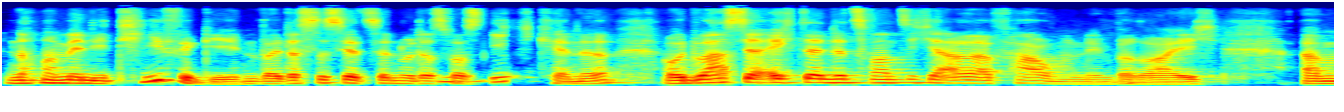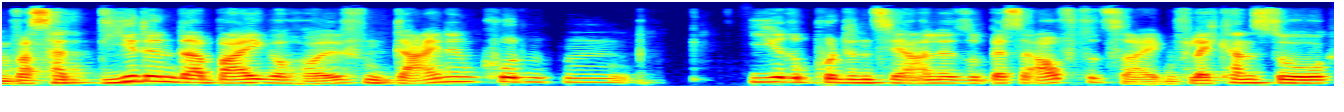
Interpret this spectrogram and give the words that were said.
noch mal mehr in die Tiefe gehen, weil das ist jetzt ja nur das, was mhm. ich kenne. Aber du hast ja echt deine 20 Jahre Erfahrung in dem Bereich. Ähm, was hat dir denn dabei geholfen, deinen Kunden ihre Potenziale so besser aufzuzeigen. Vielleicht kannst du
